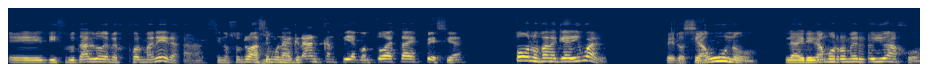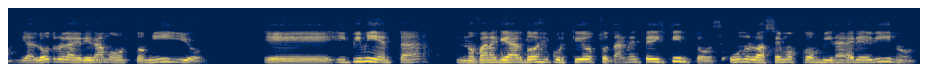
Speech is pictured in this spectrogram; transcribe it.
eh, disfrutarlo de mejor manera. Si nosotros hacemos una gran cantidad con todas estas especias, todos nos van a quedar igual. Pero si a uno le agregamos romero y ajo y al otro le agregamos tomillo eh, y pimienta, nos van a quedar dos encurtidos totalmente distintos. Uno lo hacemos con vinagre de vino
